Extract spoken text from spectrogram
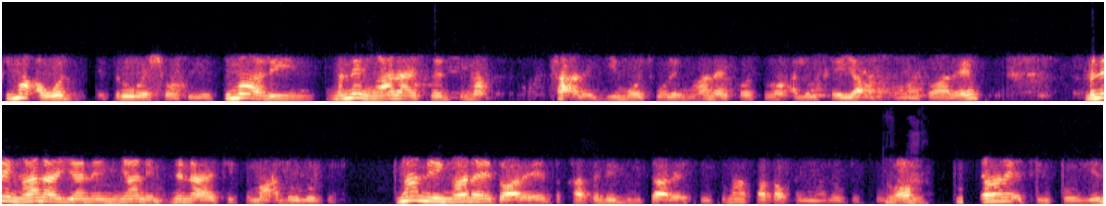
ဒီမှာအဝတ်သူတို့ပဲရှော့ပြီးဒီမှာလေမနေ့9နာရီဆိုရင်ဒီမှာထားတယ်ကြီးမိုးချိုးတယ်9နာရီဆိုတော့အလုပ်ထဲရောက်အောင်ဒီမှာသွားတယ်မနေ့9နာရီရနေညနေ2နာရီအထိဒီမှာအလုပ်လုပ်တယ် ညနေ9နာရီသွားတယ်တခါတလေလူကြတဲ့အချိန်ကျမစားတော့ဆိုင်မှာလုပ်တယ်ဆိုတော့လူကြတဲ့အချိန်ဆိုရင်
